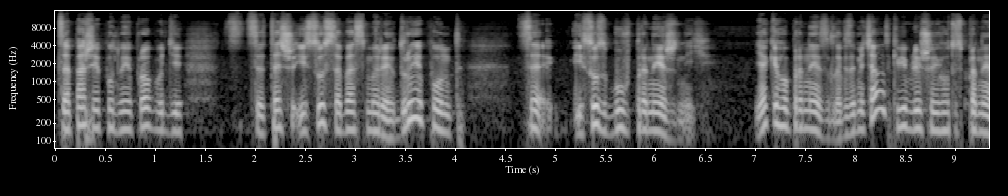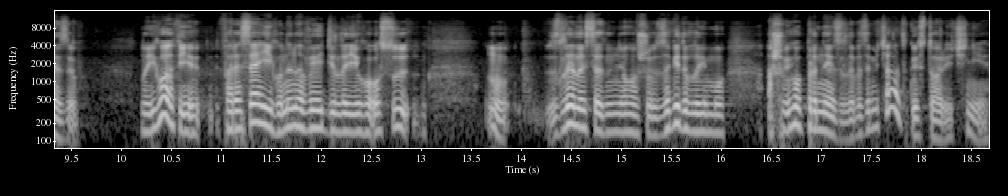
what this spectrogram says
Це перший пункт моєї проповіді, це те, що Ісус себе смирив. Другий пункт це Ісус був принижений. Як його принизили? Ви замічали таке в Біблії, що його хтось принизив? Ну, його фарисеї його ненавиділи, його осу... ну, злилися на нього, що завідували йому, а що його принизили. Ви замічали таку історію чи ні?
